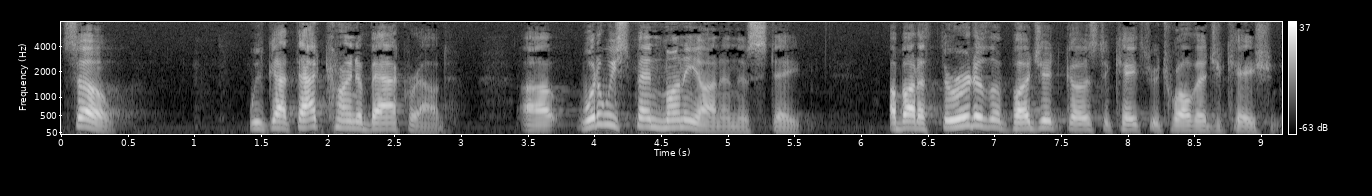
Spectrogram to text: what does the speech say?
So, we've got that kind of background. Uh, what do we spend money on in this state? About a third of the budget goes to K through 12 education.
